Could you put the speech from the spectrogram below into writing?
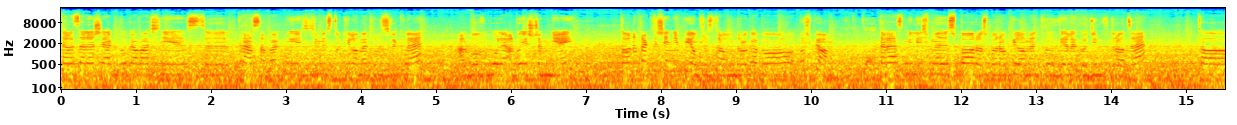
Teraz zależy jak długa właśnie jest y, trasa, bo jak my jeździmy 100 km zwykle, albo w ogóle, albo jeszcze mniej, to one praktycznie nie piją przez całą drogę, bo, bo śpią. Tak. Teraz mieliśmy sporo, sporo kilometrów, wiele godzin w drodze, to To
